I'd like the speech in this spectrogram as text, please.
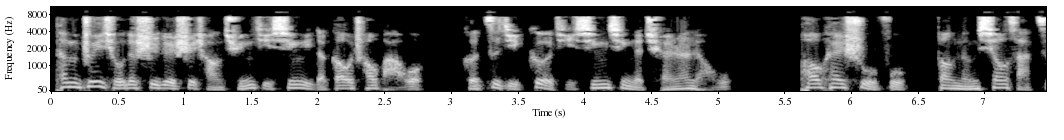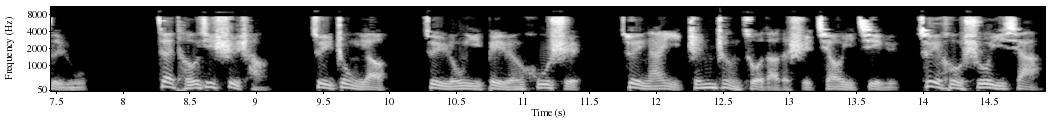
他们追求的是对市场群体心理的高超把握和自己个体心性的全然了悟。抛开束缚，方能潇洒自如。在投机市场，最重要、最容易被人忽视。最难以真正做到的是交易纪律。最后说一下，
